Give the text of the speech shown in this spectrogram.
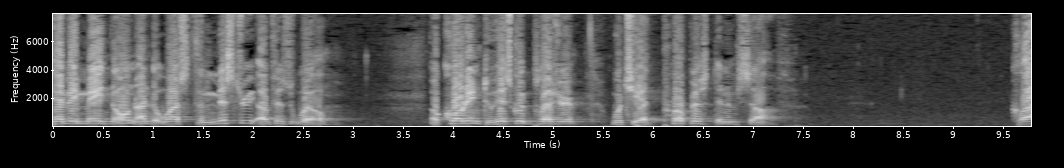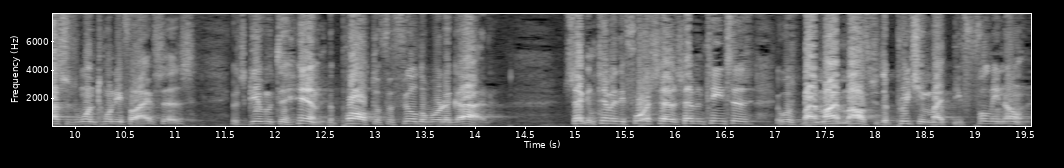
having made known unto us the mystery of his will, according to his good pleasure, which he had purposed in himself. Colossians 1.25 says, it was given to him, to Paul, to fulfill the word of God 2 Timothy 4 17 says, It was by my mouth so the preaching might be fully known.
